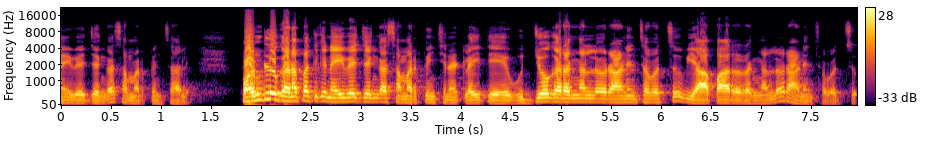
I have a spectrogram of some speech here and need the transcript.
నైవేద్యంగా సమర్పించాలి. పండ్లు గణపతికి నైవేద్యంగా సమర్పించినట్లయితే ఉద్యోగ రంగంలో రాణించవచ్చు వ్యాపార రంగంలో రాణించవచ్చు.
